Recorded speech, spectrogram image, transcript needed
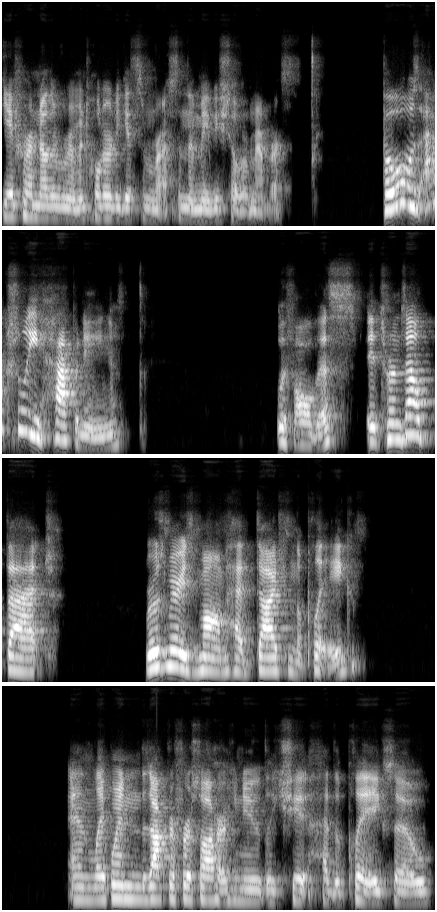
gave her another room and told her to get some rest, and then maybe she'll remember. But what was actually happening with all this, it turns out that Rosemary's mom had died from the plague, and like when the doctor first saw her, he knew like she had the plague, so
